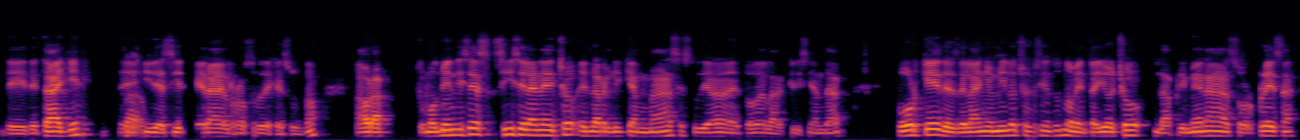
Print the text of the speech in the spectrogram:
de detalle, claro. y decir que era el rostro de Jesús, ¿no? Ahora, como bien dices, sí se le han hecho, es la reliquia más estudiada de toda la cristiandad, porque desde el año 1898, la primera sorpresa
